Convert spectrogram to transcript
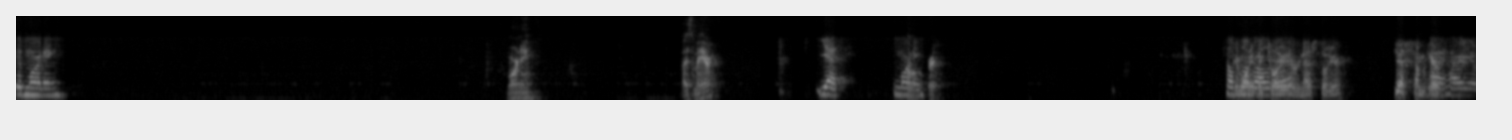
Good morning. Morning. Vice Mayor? Yes. Good morning. Oh, Good morning, Victoria. Olivares? Ernesto here. Yes, I'm here. Hi, here. how are you?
